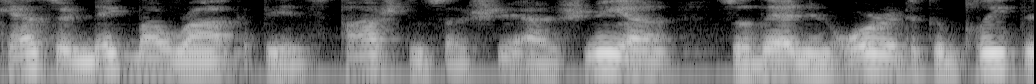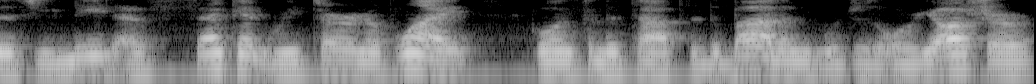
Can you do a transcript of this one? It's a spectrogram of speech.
keser nigma rak his pashtus ashniya, so that in order to complete this, you need a second return of light going from the top to the bottom, which is or yasher.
